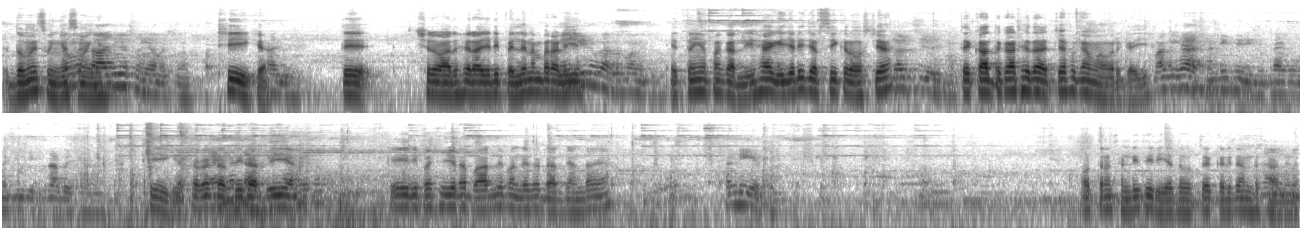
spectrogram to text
ਤੇ ਦੋਵੇਂ ਸੂਈਆਂ ਦੋਵੇਂ ਸਵਾਈਆਂ। ਤਾਜ਼ੀਆਂ ਸੋਈਆਂ ਬੱਚੀਆਂ। ਠੀਕ ਹੈ। ਹਾਂਜੀ। ਤੇ ਸ਼ੁਰੂਆਤ ਫਿਰ ਆ ਜਿਹੜੀ ਪਹਿਲੇ ਨੰਬਰ ਵਾਲੀ ਹੈ ਇਤਾਂ ਹੀ ਆਪਾਂ ਕਰ ਲਈ। ਹੈਗੀ ਜਿਹੜੀ ਜਰਸੀ ਕ੍ਰੋਸ ਚ ਆ। ਤੇ ਕੱਦ ਕਾਠੇ ਦਾ ਐਚਐਫ ਗਾਵਾਂ ਵਰਗਾ ਹੀ ਹੈ। ਬਾਕੀ ਹੈ ਠੰਡੀ ਤੇਰੀ ਜਿਸ ਤਰ੍ਹਾਂ ਕਿ ਵੱਜੀ ਦੀ ਪੂਰਾ ਬੈਠਾ ਹੈ ਠੀਕ ਹੈ ਥੋੜਾ ਡਰਦੀ ਡਰਦੀ ਆ। ਕਈ ਦੀ ਪਸ਼ੂ ਜਿਹੜਾ ਬਾਹਰਲੇ ਬੰਦੇ ਤੋਂ ਡਰ ਜਾਂਦਾ ਆ। ਠੰਡੀ ਹੈ ਉਸ ਤਰ੍ਹਾਂ ਠੰਡੀ ਧੀਰੀ ਆ ਦੂਰ ਤੋਂ ਕਰੀ ਤੁਹਾਨੂੰ ਦਿਖਾ ਦੇਣਾ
